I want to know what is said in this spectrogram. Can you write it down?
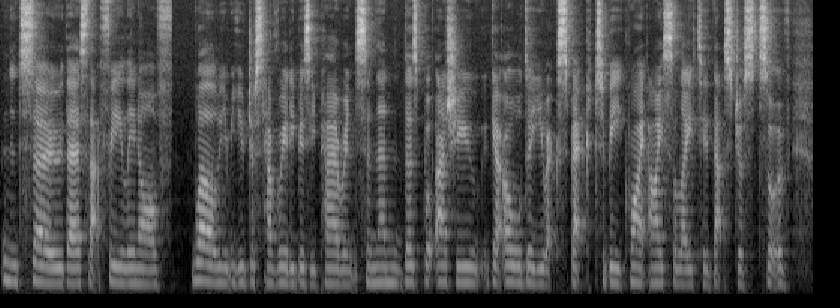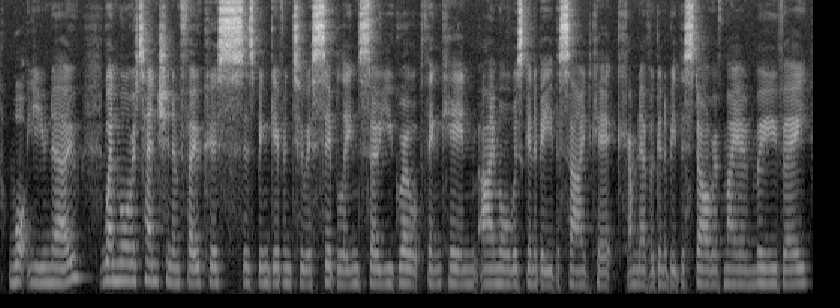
And so there's that feeling of well you, you just have really busy parents and then there's but as you get older you expect to be quite isolated that's just sort of what you know when more attention and focus has been given to a sibling so you grow up thinking i'm always going to be the sidekick i'm never going to be the star of my own movie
